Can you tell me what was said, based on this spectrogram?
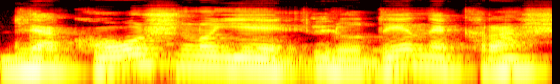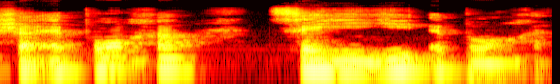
Для кожної людини краща епоха це її епоха.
